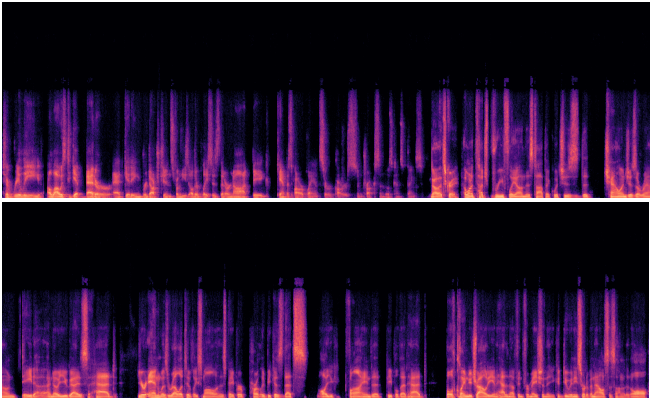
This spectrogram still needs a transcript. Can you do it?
to really allow us to get better at getting reductions from these other places that are not big campus power plants or cars and trucks and those kinds of things. No, that's great. I want to touch briefly on this topic, which is the challenges around data. I know you guys had your N was relatively small in this paper, partly because that's all you could find that people that had both claimed neutrality and had enough information that you could do any sort of analysis on it at all.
